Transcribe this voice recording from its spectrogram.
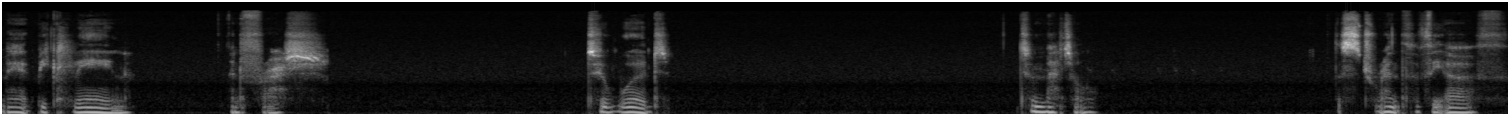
may it be clean and fresh. To wood, to metal, the strength of the earth,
